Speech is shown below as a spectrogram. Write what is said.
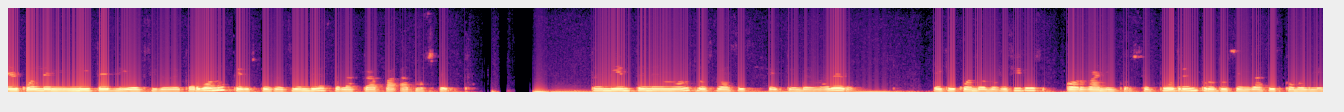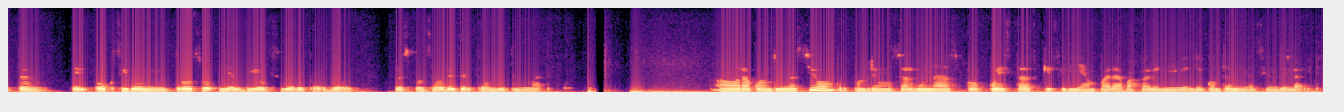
el cual emite dióxido de carbono que después asciende hasta la capa atmosférica. También tenemos los gases de efecto invernadero, ya que cuando los residuos orgánicos se pudren producen gases como el metano, el óxido nitroso y el dióxido de carbono, responsables del cambio climático. Ahora a continuación propondremos algunas propuestas que serían para bajar el nivel de contaminación del aire.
